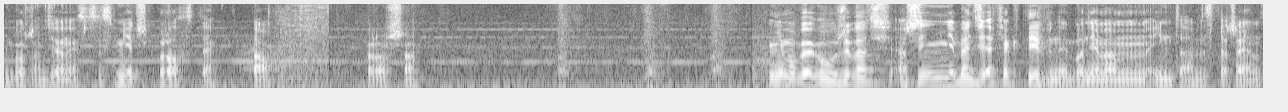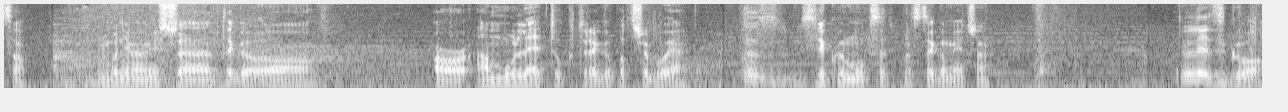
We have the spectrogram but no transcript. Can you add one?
Boże, gdzie on jest? To jest miecz prosty. To. Proszę. nie mogę go używać, znaczy nie będzie efektywny, bo nie mam inta wystarczająco. Bo nie mam jeszcze tego o, amuletu, którego potrzebuję. To jest zwykły moveset prostego miecza. Let's go.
